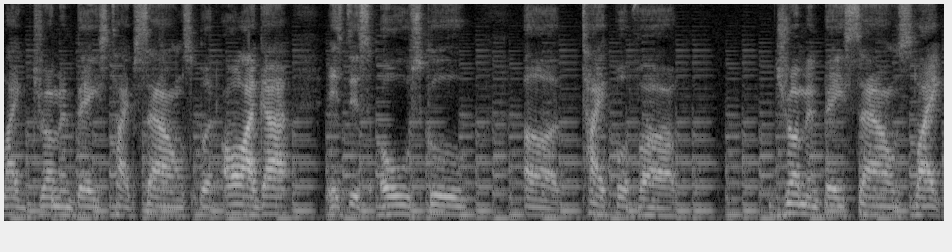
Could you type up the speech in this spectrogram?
like drum and bass type sounds, but all I got is this old school uh, type of uh, drum and bass sounds like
